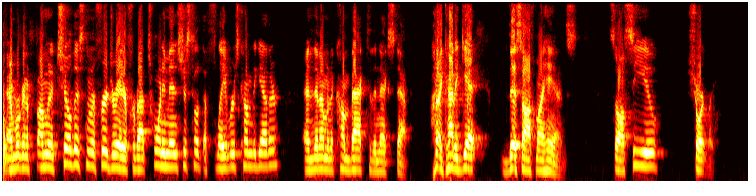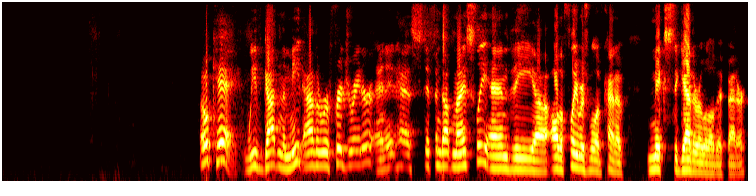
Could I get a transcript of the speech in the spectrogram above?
And we're gonna I'm gonna chill this in the refrigerator for about 20 minutes just to let the flavors come together, and then I'm gonna come back to the next step. But I gotta get this off my hands. So I'll see you shortly. Okay, we've gotten the meat out of the refrigerator and it has stiffened up nicely and the uh, all the flavors will have kind of mixed together a little bit better.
